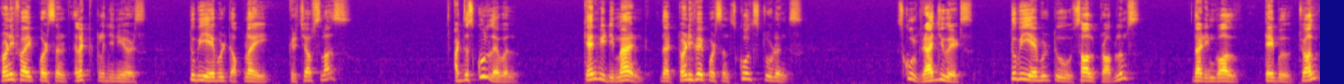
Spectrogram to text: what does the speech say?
25 percent electrical engineers to be able to apply Kirchhoff's laws? At the school level, can we demand that 25 percent school students, school graduates to be able to solve problems that involve table 12?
